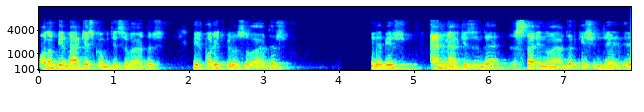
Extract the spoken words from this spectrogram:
onun bir merkez komitesi vardır bir politbürosu vardır. Bir de bir en merkezinde Stalin vardır ki şimdi e,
